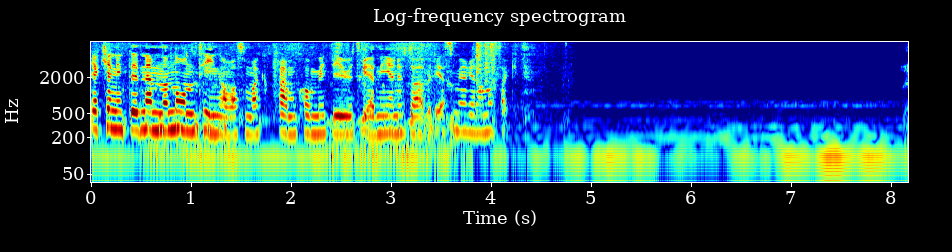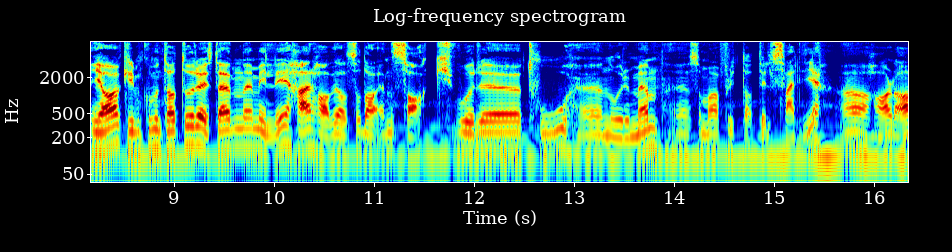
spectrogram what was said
Jeg kan ikke nevne noen ting om hva som har fremkommet i utredningen utover det som jeg redan har sagt. Ja, krimkommentator Øystein Milli, her har vi altså da en sak hvor eh, to eh, nordmenn eh, som har flytta til Sverige, har da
